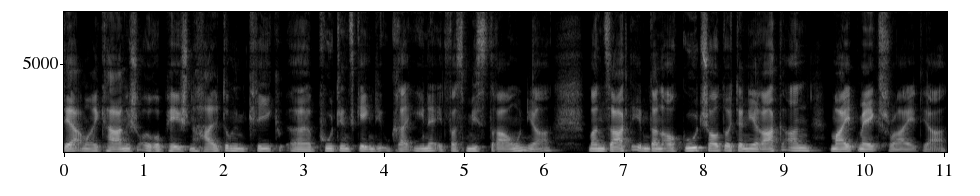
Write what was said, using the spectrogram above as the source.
der amerikanisch-europäischen Haltung im Krieg äh, Putins gegen die Ukraine etwas misstrauen. Ja, man sagt eben dann auch gut, schaut euch den Irak an, might makes right. Ja,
